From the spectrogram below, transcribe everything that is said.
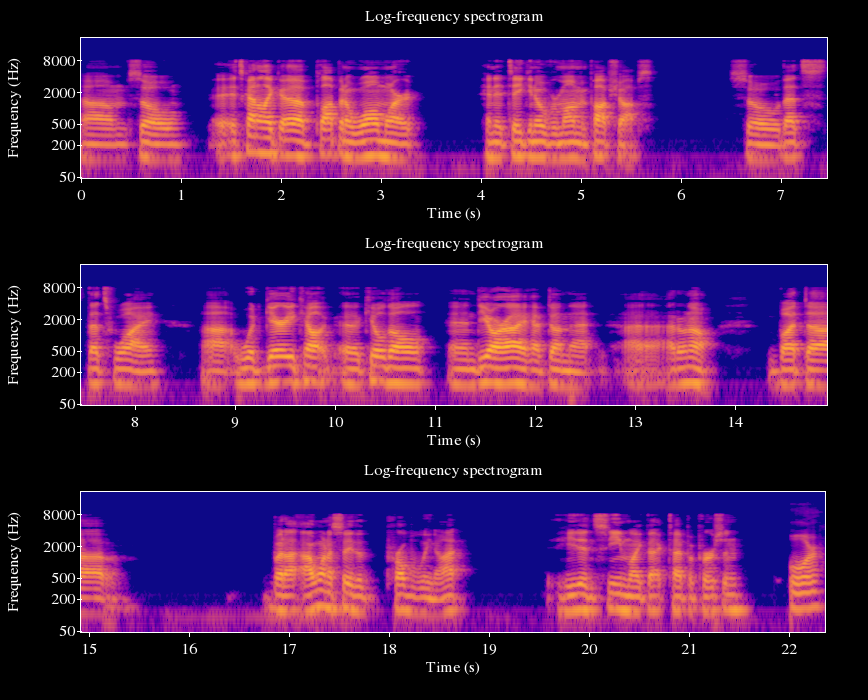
Um, so it's kind of like uh, plopping a Walmart and it taking over mom and pop shops. So that's that's why. Uh, would Gary uh, Kildall and DRI have done that? Uh, I don't know, but uh, but I, I want to say that probably not. He didn't seem like that type of person. Or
